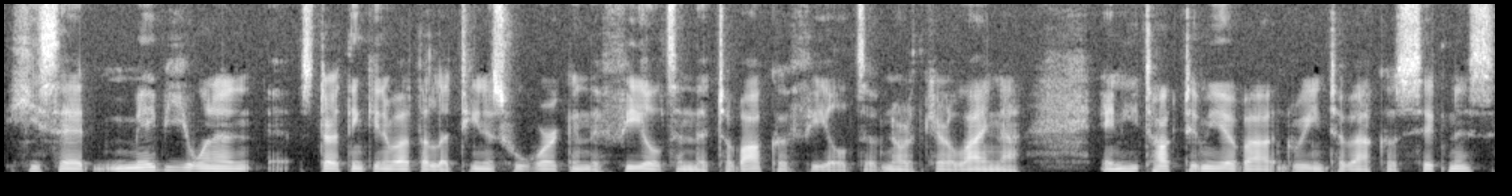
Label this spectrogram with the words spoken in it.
He said maybe you want to start thinking about the Latinos who work in the fields and the tobacco fields of North Carolina, and he talked to me about green tobacco sickness.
